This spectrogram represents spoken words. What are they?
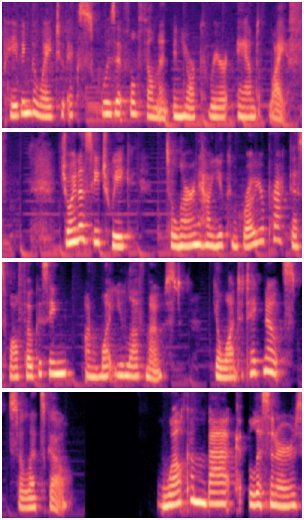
paving the way to exquisite fulfillment in your career and life. Join us each week to learn how you can grow your practice while focusing on what you love most. You'll want to take notes, so let's go. Welcome back, listeners,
